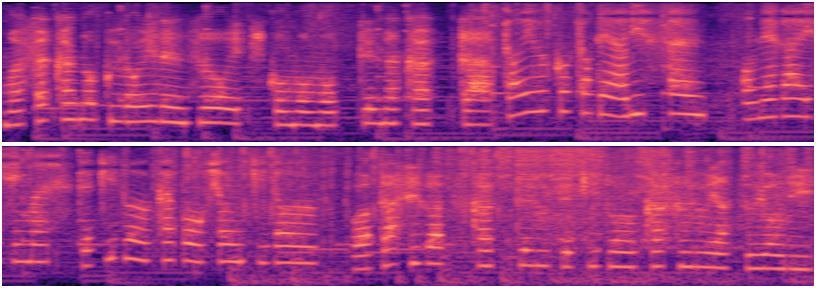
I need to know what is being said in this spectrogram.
まさかの黒いレンズを1個も持ってなかった。ということでアリスさん、お願いします。敵増加ポーション起動。私が使ってる敵増加するやつより、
